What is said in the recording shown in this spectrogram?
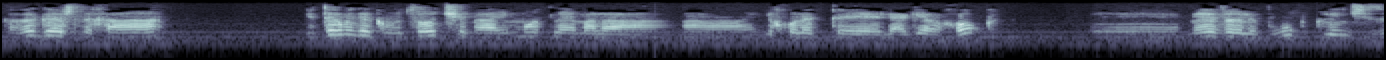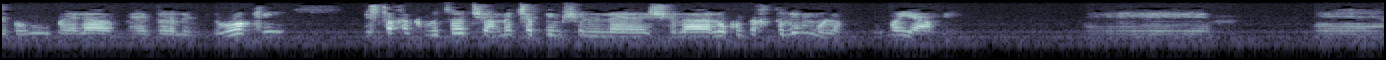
כרגע יש לך יותר מדי קבוצות שמאיימות להם על היכולת אה, להגיע רחוק, מעבר לברוקלין, שזה ברור מאליו, מעבר למילווקי. יש לך קבוצות שהמצ'אפים של, שלה לא כל כך טובים מולם, כמו מיאמי. אה,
